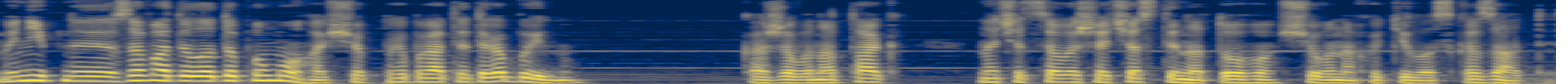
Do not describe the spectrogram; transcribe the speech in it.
Мені б не завадила допомога, щоб прибрати драбину, каже вона так, наче це лише частина того, що вона хотіла сказати.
